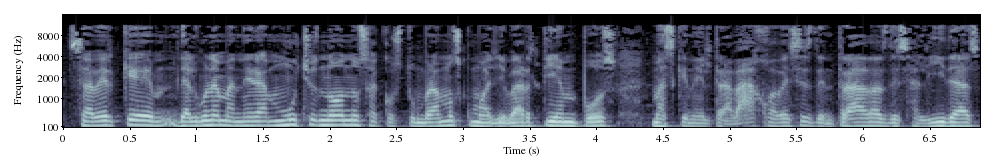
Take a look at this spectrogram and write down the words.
Saber que de alguna manera muchos no nos acostumbramos como a llevar tiempos más que en el trabajo, a veces de entradas, de salidas,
